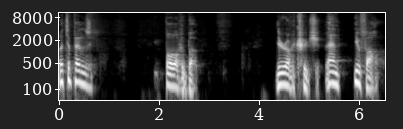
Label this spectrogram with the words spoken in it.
let's suppose you fall off a boat. You're on a cruise ship and you fall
